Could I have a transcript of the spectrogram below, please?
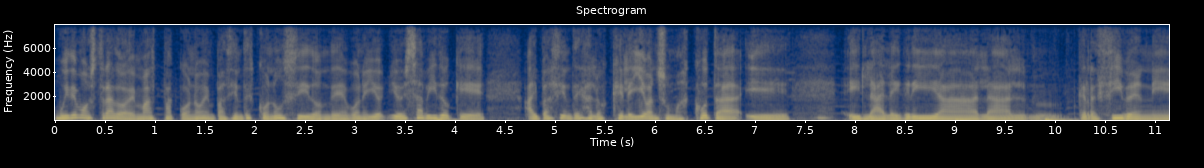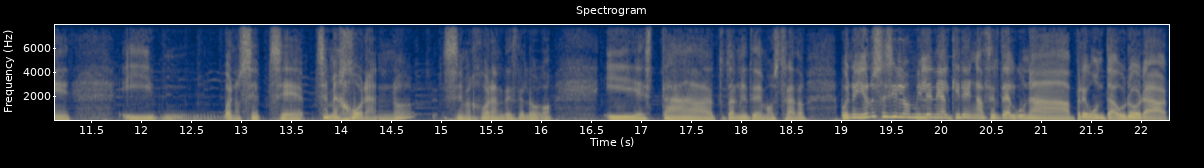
Muy demostrado además, Paco, ¿no? En pacientes con UCI, donde, bueno, yo, yo he sabido que hay pacientes a los que le llevan su mascota y, y la alegría la, que reciben y, y, bueno, se, se- se mejoran, ¿no? Se mejoran desde luego. Y está totalmente demostrado. Bueno, yo no sé si los millennials quieren hacerte alguna pregunta, Aurora,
